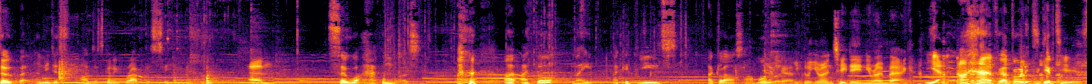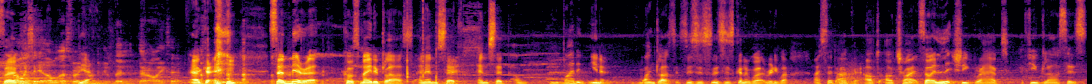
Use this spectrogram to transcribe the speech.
So but let me just, I'm just going to grab this for you. Um, so what happened was, I, I thought, wait, I could use a glass harmonica. You've got your own CD in your own bag. Yeah, I have. I brought it to give to you. So Oh, I see. Oh, well, that's very Yeah. kind of you. Then, then I accept. Okay. so Mirror, of course, made of glass, and M said, M said, oh, why didn't you know? Wine glasses. This is this is going to work really well. I said, okay, I'll, I'll try it. So I literally grabbed a few glasses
